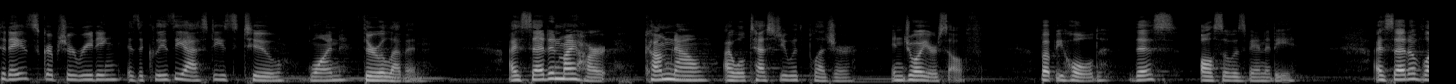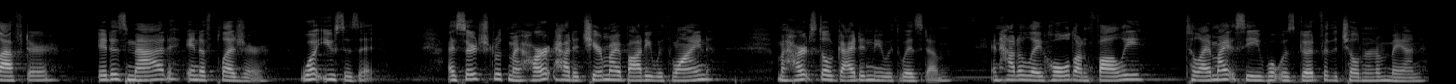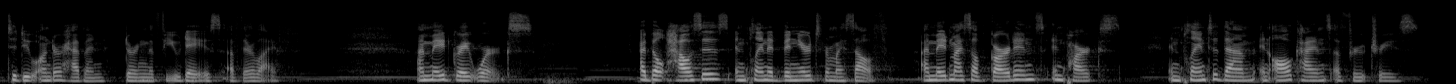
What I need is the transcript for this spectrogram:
Today's scripture reading is Ecclesiastes 2 1 through 11. I said in my heart, Come now, I will test you with pleasure. Enjoy yourself. But behold, this also is vanity. I said of laughter, It is mad, and of pleasure, what use is it? I searched with my heart how to cheer my body with wine. My heart still guided me with wisdom, and how to lay hold on folly till I might see what was good for the children of man to do under heaven during the few days of their life. I made great works. I built houses and planted vineyards for myself. I made myself gardens and parks and planted them in all kinds of fruit trees.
